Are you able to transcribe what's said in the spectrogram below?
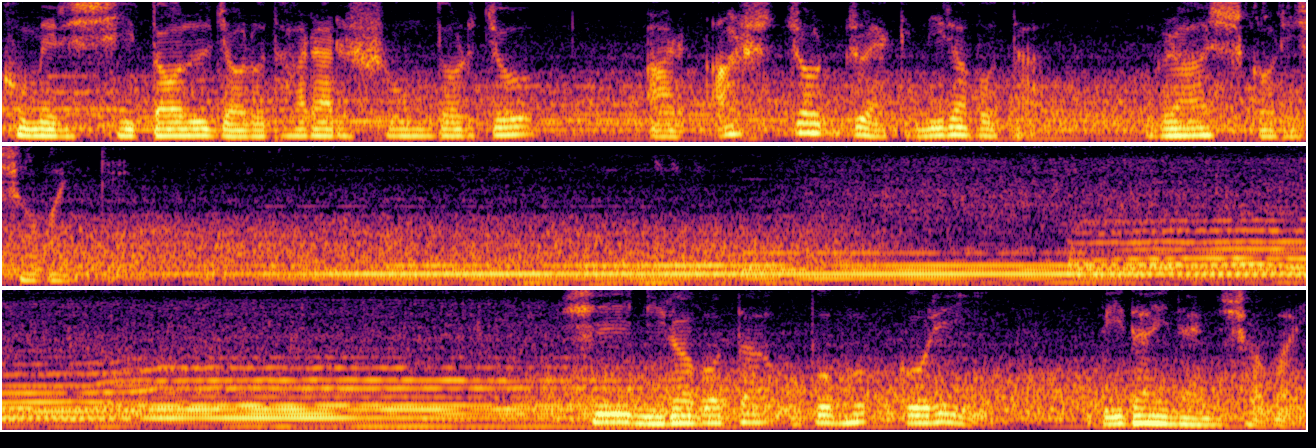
খুমের শীতল জলধারার সৌন্দর্য আর আশ্চর্য এক নীরবতা গ্রাস করে সবাইকে। সেই নীরবতা উপভোগ করেই বিদায় নেন সবাই।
